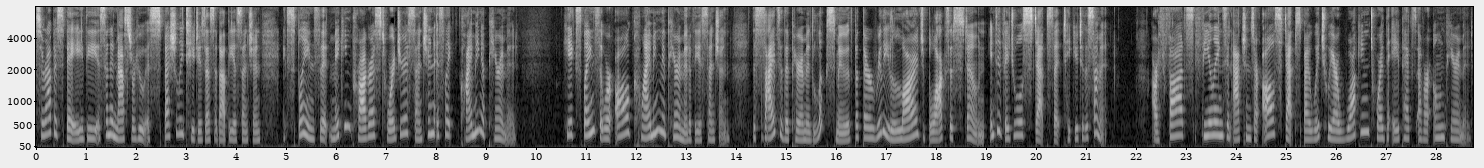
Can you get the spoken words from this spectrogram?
Serapis Bey, the Ascended Master who especially teaches us about the Ascension, explains that making progress towards your ascension is like climbing a pyramid. He explains that we're all climbing the pyramid of the Ascension. The sides of the pyramid look smooth, but they're really large blocks of stone, individual steps that take you to the summit. Our thoughts, feelings, and actions are all steps by which we are walking toward the apex of our own pyramid.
